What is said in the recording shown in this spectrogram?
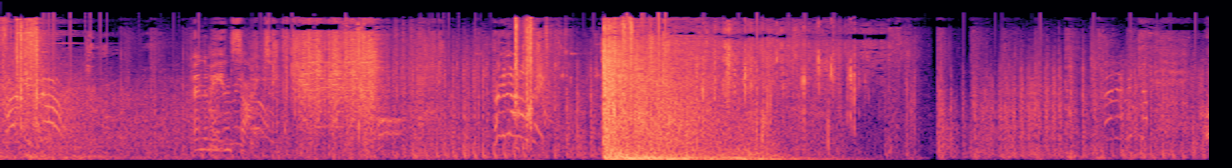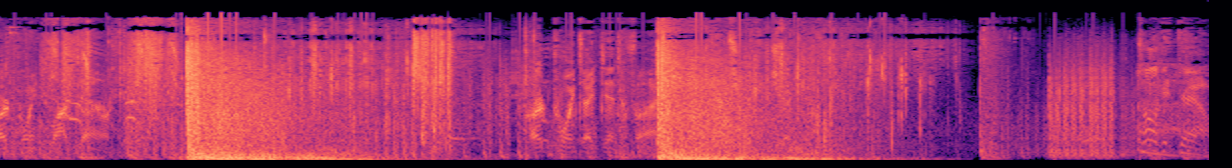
Target down! Enemy in sight. Hardpoint locked down. Hardpoint identified. Capture the objective. Target down.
